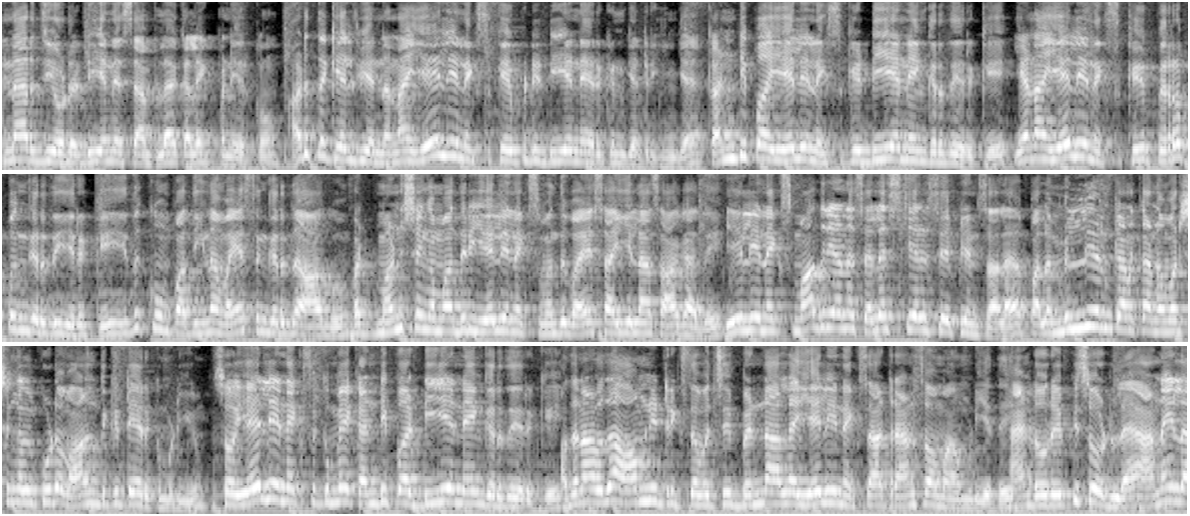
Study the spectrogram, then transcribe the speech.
என்ஆர்ஜியோட டிஎன்ஏ சாம்பிளை கலெக்ட் பண்ணியிருக்கோம். அடுத்த கேள்வி என்னன்னா ஏலியன் எக்ஸ்க்கு எப்படி டிஎன்ஏ இருக்குன்னு கேட்டிருக்கீங்க? கண்டிப்பா ஏலியன் எக்ஸ்க்கு டிஎன்ஏங்கிறது இருக்கு. ஏன்னா ஏலியன் எக்ஸ்க்கு பிறப்புங்கிறது இருக்கு. இதுக்கும் பாத்தீங்கன்னா வயசுங்கிறது ஆகும். பட் மனுஷங்க மாதிரி ஏலியன் ஏலியனெக்ஸ் வந்து வயசாகிலாம் சாகாது. ஏலியன் எக்ஸ் மாதிரியான செலஸ்டியல் சேப்பியன்ஸால பல மில்லியன் கணக்கான வருஷங்கள் கூட வாழ்ந்துகிட்டே இருக்க முடியும். ஸோ ஏலியன் எக்ஸுக்குமே கண்டிப்பா டிஎன்ஏங்கிறது இருக்கு. அதனால தான் ஆம்னிட்ரிக்ஸை வச்சு பென்னால ஏலியனெக்ஸா டிரான்ஸ்ஃபார்ம் ஆக முடியுது. அண்ட் ஒரு எபிசோட்ல அனைல்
